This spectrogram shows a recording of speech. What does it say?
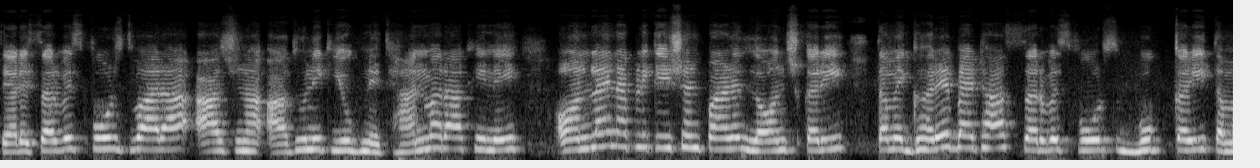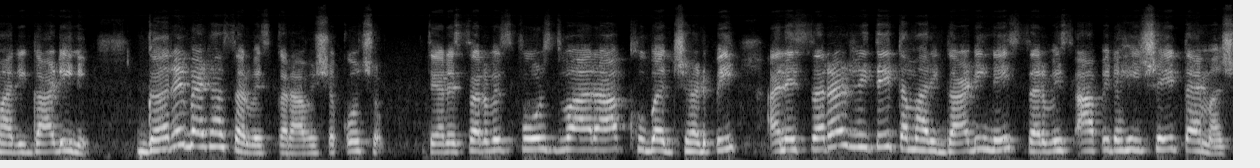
ત્યારે સર્વિસ ફોર્સ દ્વારા આજના આધુનિક યુગને ધ્યાનમાં રાખીને ઓનલાઈન એપ્લિકેશન પણ લોન્ચ કરી તમે ઘરે બેઠા સર્વિસ ફોર્સ બુક કરી તમારી ગાડીની ઘરે બેઠા સર્વિસ કરાવી શકો છો. ત્યારે સર્વિસ ફોર્સ દ્વારા ખૂબ જ ઝડપી અને સરળ રીતે તમારી ગાડીને સર્વિસ આપી રહી છે તેમજ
